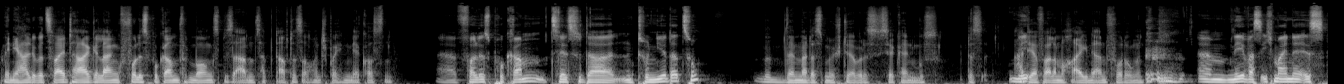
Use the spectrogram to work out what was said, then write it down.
wenn ihr halt über zwei Tage lang volles Programm von morgens bis abends habt, darf das auch entsprechend mehr kosten. Äh, volles Programm, zählst du da ein Turnier dazu? Wenn man das möchte, aber das ist ja kein Muss. Das nee. hat ja vor allem auch eigene Anforderungen. ähm, nee, was ich meine ist,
